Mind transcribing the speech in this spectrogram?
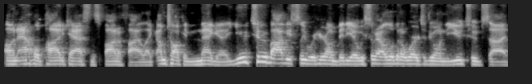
on Apple Podcasts and Spotify. Like I'm talking mega. YouTube, obviously, we're here on video. We still got a little bit of work to do on the YouTube side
